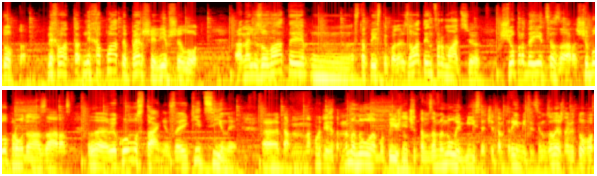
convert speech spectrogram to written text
Тобто, не, хвата, не хапати перший ліпший лот, аналізувати м, статистику, аналізувати інформацію, що продається зараз, що було продано зараз, е, в якому стані, за які ціни, е, там на протязі там на минулому тижні, чи там за минулий місяць, чи там три місяці, незалежно від того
